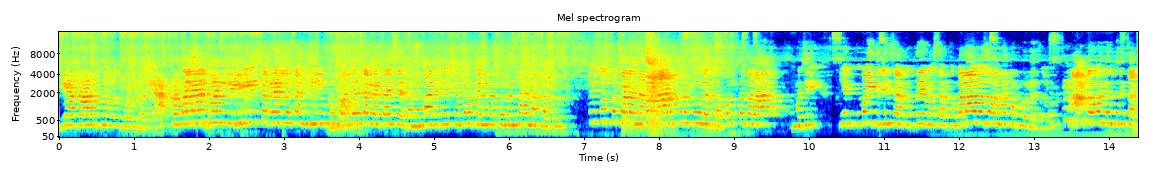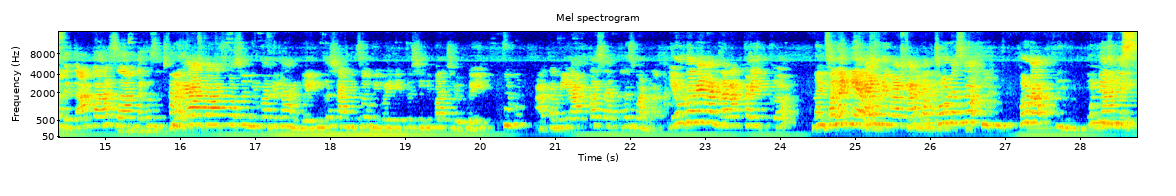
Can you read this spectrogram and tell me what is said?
मी आता अडचणच बोलणार आहे. आत्ता मला कशी बनली मी सगळ्यांना सांगते युट्यूबमध्ये सगळ्या ताई साहेबांना माझ्यापेक्षा मोठ्यांना पण आणि लहानांना पण ते फक्त मला ना अडचण बोलत जा फक्त मला म्हणजे एक मैत्रिणीसारखं प्रेमासारखं मला आवाज हवा नका बोलत जाऊ आका म्हणलं तरी चालतंय आका असं आका तसं छान म्हणजे आता आजपासून ही माझी लहान बहीण जशी आम्ही चौघी पाचवी होईल आता मी अक्का सारखंच बनणार. एवढं नाही बनणार अक्का इतकं. नाही. एवढी बनणार. पण नाही. थोडस थोडं उन्नीस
